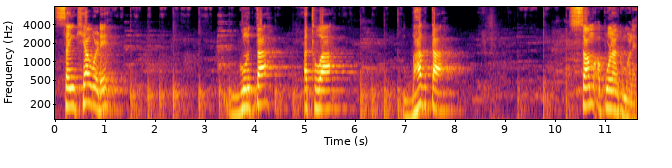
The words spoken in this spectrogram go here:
સંખ્યા વડે ગુણતા અથવા ભાગતા સમ અપૂર્ણાંક મળે.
